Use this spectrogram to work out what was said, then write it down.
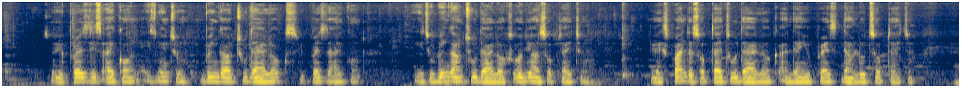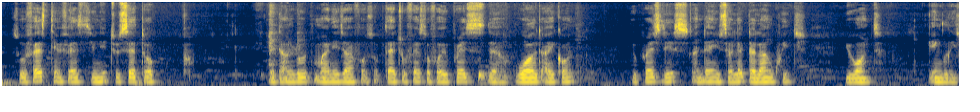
So you press this icon it's going to bring out two dialogues. You press the icon it will bring out two dialogues audio and subtitle. You expand the subtitle dialog and then you press download subtitle. So first thing first you need to set up the download manager for subtitle. First of all you press the world icon you press this and then you select the language you want english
